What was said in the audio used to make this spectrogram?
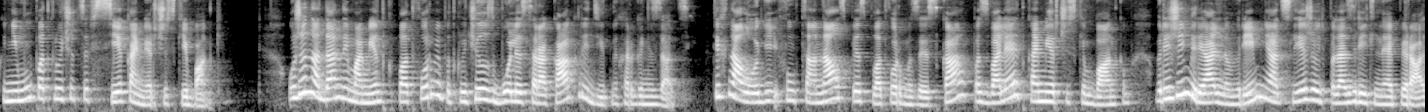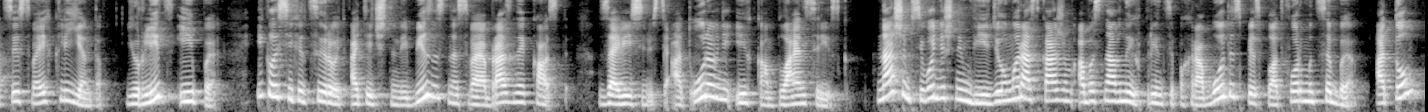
к нему подключатся все коммерческие банки. Уже на данный момент к платформе подключилось более 40 кредитных организаций. Технологии и функционал спецплатформы ЗСК позволяет коммерческим банкам в режиме реального времени отслеживать подозрительные операции своих клиентов, юрлиц и ИП, и классифицировать отечественный бизнес на своеобразные касты в зависимости от уровня их комплайенс-риска. В нашем сегодняшнем видео мы расскажем об основных принципах работы спецплатформы ЦБ, о том,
